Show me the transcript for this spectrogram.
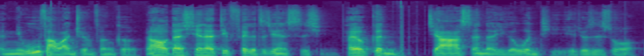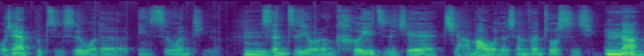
你无法完全分割，然后，但现在 Deepfake 这件事情，它又更加深了一个问题，也就是说，我现在不只是我的隐私问题了，嗯，甚至有人可以直接假冒我的身份做事情，嗯，那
